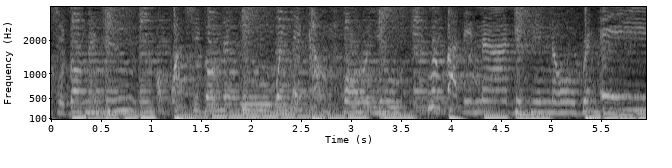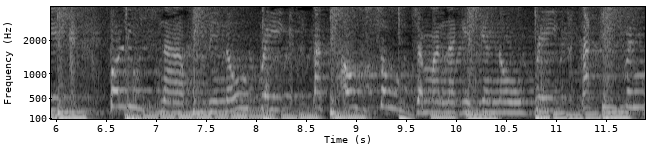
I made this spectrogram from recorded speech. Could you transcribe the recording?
what you gonna do? What you gonna do when they come for you? Nobody now give you no break. Police now give you no break. That old soldier man I give you no break. Not even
